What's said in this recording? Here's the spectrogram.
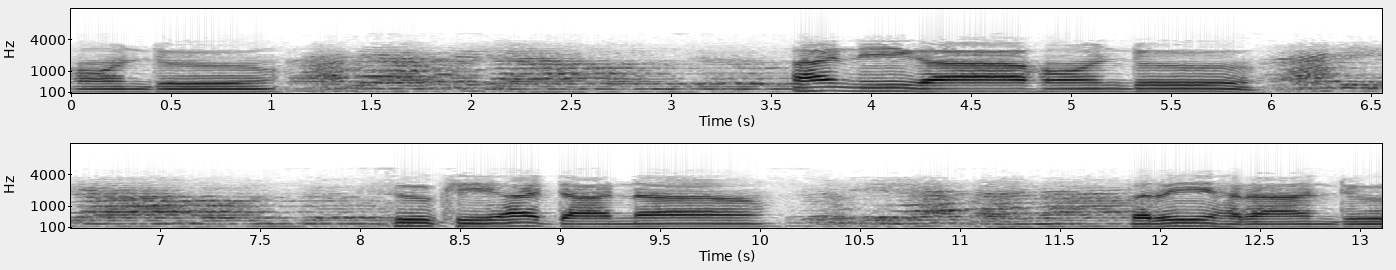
ဟွန်တု အနိဂာဟွန်တုသုခိအတ္တနံပရိဟရန္တု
